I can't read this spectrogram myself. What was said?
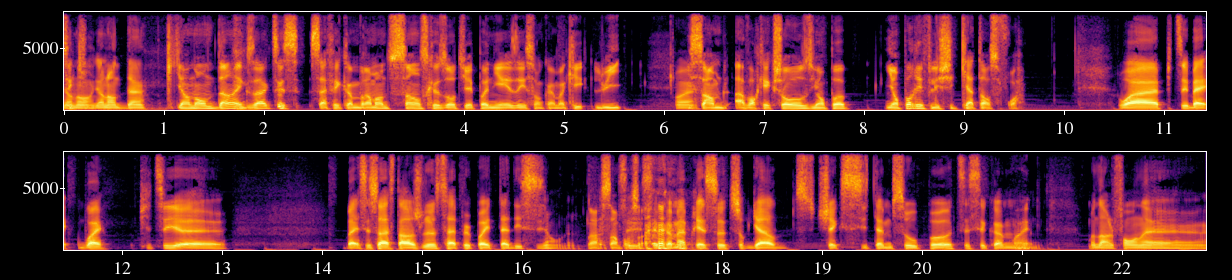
y, en a- il y en a dedans. qui en ont dedans, exact. ça fait comme vraiment du sens que les autres, ils n'aient pas niaisé. Ils sont comme, OK, lui, Ouais. il semble avoir quelque chose. Ils n'ont pas, ils ont pas réfléchi 14 fois. Ouais, puis tu sais, ben, ouais. Puis tu sais, euh, ben, c'est ça, à cet âge-là, ça peut pas être ta décision. là. Ah, 100 C'est c'est comme après ça, tu regardes, tu checks si t'aimes ça ou pas. Tu sais, c'est comme. Ouais. Moi, dans le fond, euh,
